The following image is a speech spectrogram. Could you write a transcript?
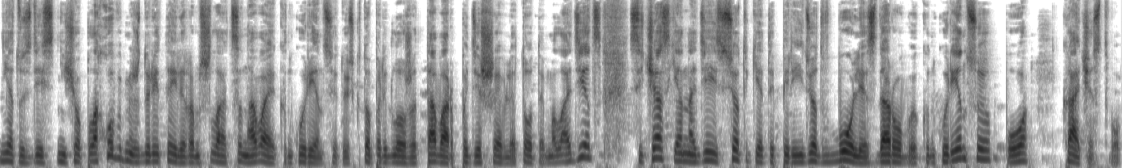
нету здесь ничего плохого, между ритейлером шла ценовая конкуренция, то есть кто предложит товар подешевле, тот и молодец. Сейчас, я надеюсь, все-таки это перейдет в более здоровую конкуренцию по качеству.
